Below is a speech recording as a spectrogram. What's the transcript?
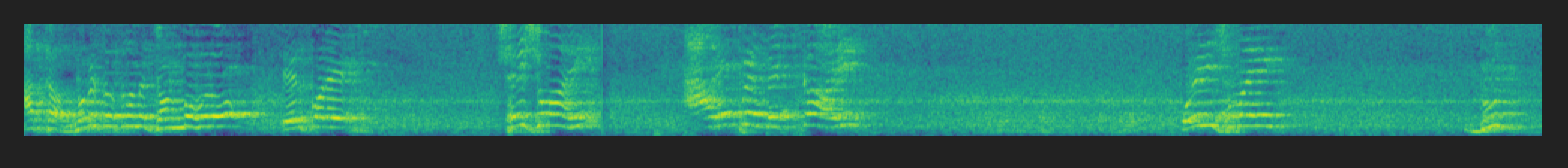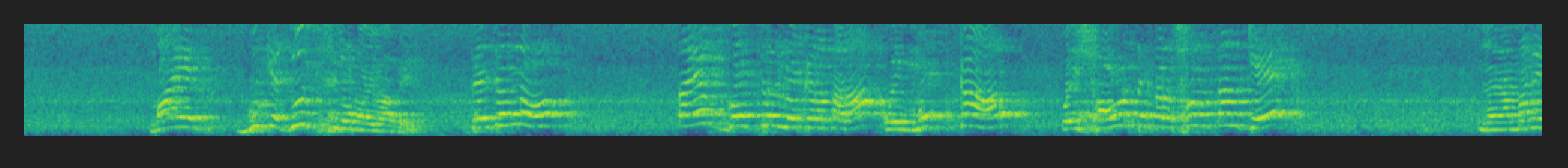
আচ্ছা নবী সাল্লামের জন্ম হলো এরপরে সেই সময় আরবে মেক্কায় ওই সময় দুধ, মায়ের বুকে দুধ ছিল না ওইভাবে। তো এই জন্য তায়েব গোত্রের লোকেরা তারা ওই মক্কার ওই শহর থেকে তারা সন্তানকে মানে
